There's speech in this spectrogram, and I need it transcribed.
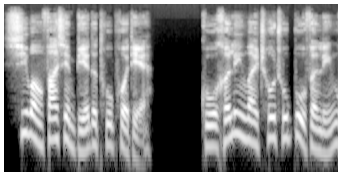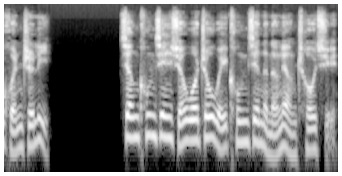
希望发现别的突破点。古河另外抽出部分灵魂之力，将空间漩涡周围空间的能量抽取，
